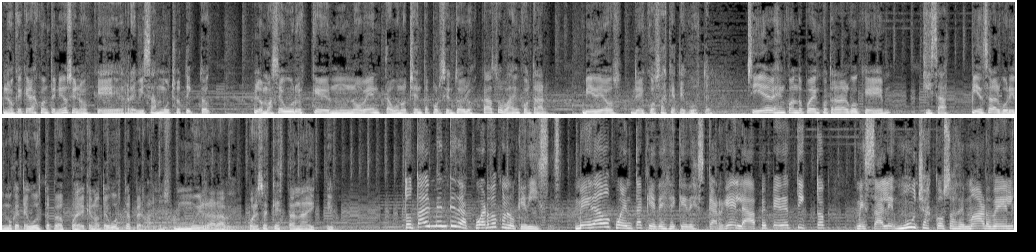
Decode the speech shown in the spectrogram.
no que creas contenido, sino que revisas mucho TikTok, lo más seguro es que en un 90 o un 80% de los casos vas a encontrar videos de cosas que te gusten. Sí, de vez en cuando puedes encontrar algo que quizás piensa el algoritmo que te guste, pero puede que no te guste, pero bueno, es muy rara vez. Por eso es que es tan adictivo. Totalmente de acuerdo con lo que dices. Me he dado cuenta que desde que descargué la app de TikTok me sale muchas cosas de Marvel,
